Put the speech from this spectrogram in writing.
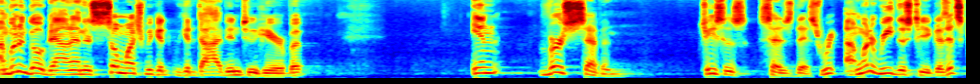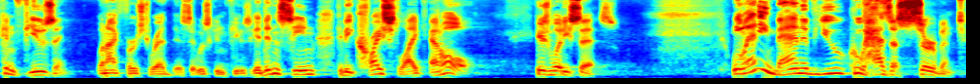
I'm going to go down and there's so much we could, we could dive into here, but in verse seven, Jesus says this. I'm going to read this to you because it's confusing. When I first read this, it was confusing. It didn't seem to be Christ-like at all. Here's what he says. Will any man of you who has a servant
